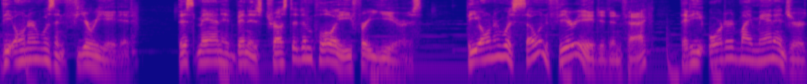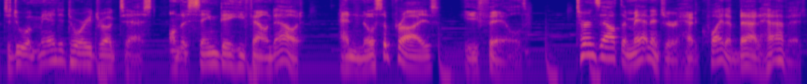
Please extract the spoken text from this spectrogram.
the owner was infuriated. This man had been his trusted employee for years. The owner was so infuriated, in fact, that he ordered my manager to do a mandatory drug test on the same day he found out, and no surprise, he failed. Turns out the manager had quite a bad habit.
